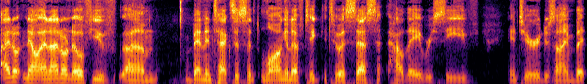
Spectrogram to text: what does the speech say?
I don't know, and I don't know if you've um, been in Texas long enough to to assess how they receive interior design, but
